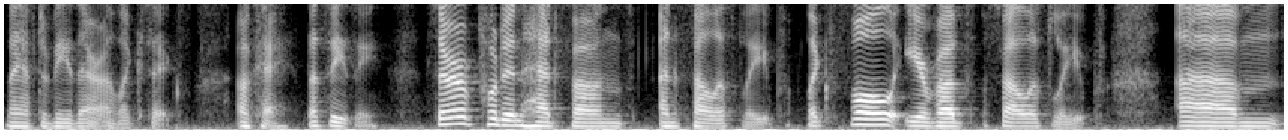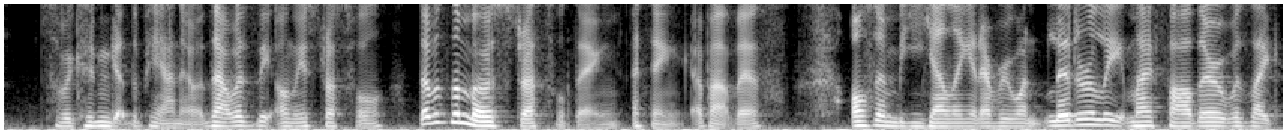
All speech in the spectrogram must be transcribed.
they have to be there at like six. Okay, that's easy. Sarah put in headphones and fell asleep, like full earbuds, fell asleep. Um, so we couldn't get the piano. That was the only stressful. That was the most stressful thing I think about this. Also, me yelling at everyone. Literally, my father was like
